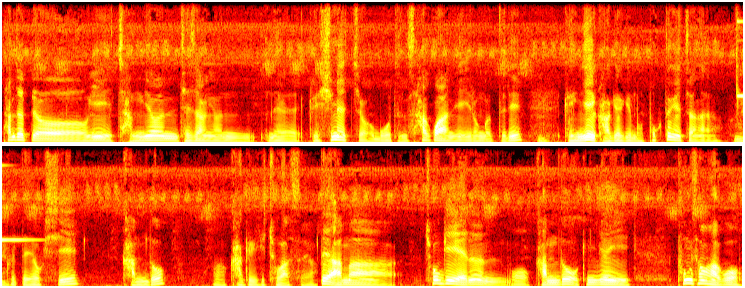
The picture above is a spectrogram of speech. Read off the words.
탄저병이 작년, 재작년에 그 심했죠. 모든 사과니 이런 것들이 굉장히 가격이 뭐 폭등했잖아요. 그때 역시 감도 어, 가격이 좋았어요. 그때 아마 초기에는 뭐 감도 굉장히 풍성하고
